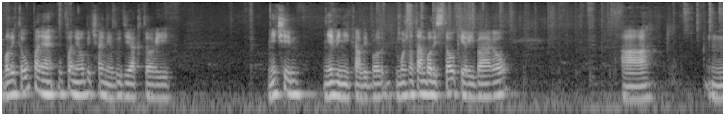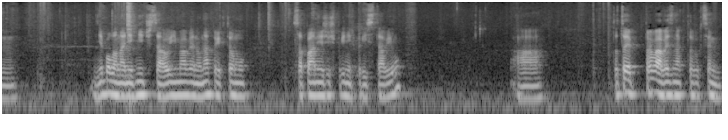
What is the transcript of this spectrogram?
boli to úplne, úplne obyčajní ľudia, ktorí ničím nevynikali. Možno tam boli stovky rybárov a mm, nebolo na nich nič zaujímavé, no napriek tomu sa pán Ježiš pri nich pristavil. A toto je prvá vec, na ktorú chcem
